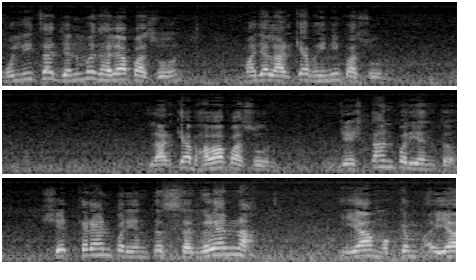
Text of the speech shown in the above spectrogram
मुलीचा जन्म झाल्यापासून माझ्या लाडक्या बहिणीपासून लाडक्या भावापासून ज्येष्ठांपर्यंत शेतकऱ्यांपर्यंत सगळ्यांना या मुख्य या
